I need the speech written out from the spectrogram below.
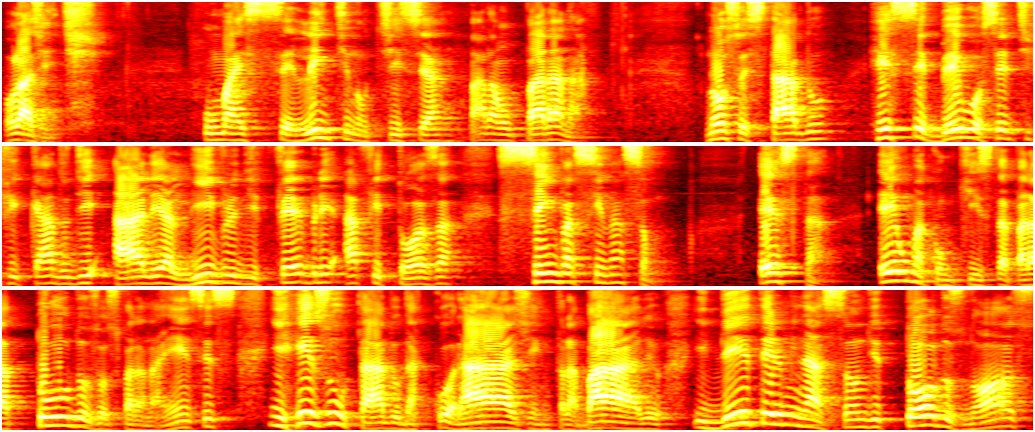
Olá, gente. Uma excelente notícia para o Paraná. Nosso estado recebeu o certificado de área livre de febre aftosa sem vacinação. Esta é uma conquista para todos os paranaenses e resultado da coragem, trabalho e determinação de todos nós,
